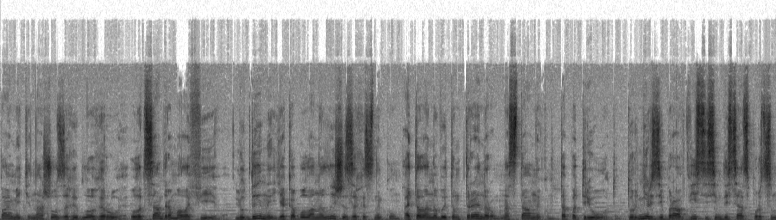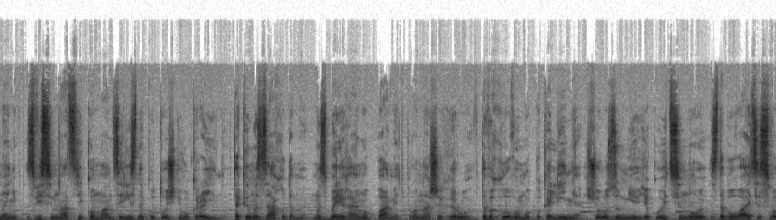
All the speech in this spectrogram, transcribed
пам'яті нашого загиблого героя Олександра Малафєєва, людини, яка була не лише захисником, а й талановитим тренером, наставником та патріотом. Турнір зібрав 270 спортсменів з 18 команд з різних куточків України. Такими заходами ми зберігаємо пам'ять про наших героїв та виховуємо покоління, що розуміє, якою ціною здобувається свобода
